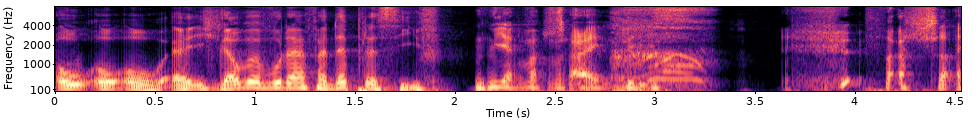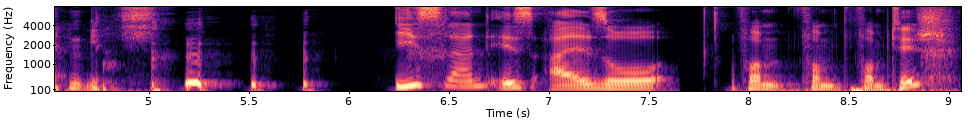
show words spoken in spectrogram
Oh, oh, oh. Ich glaube, er wurde einfach depressiv. Ja, wahrscheinlich. wahrscheinlich. Island ist also vom, vom, vom Tisch.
